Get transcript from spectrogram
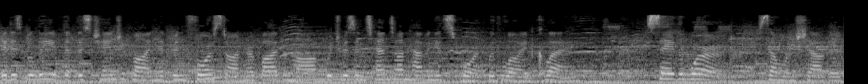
It is believed that this change of mind had been forced on her by the mob, which was intent on having its sport with Lloyd Clay. Say the word, someone shouted.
